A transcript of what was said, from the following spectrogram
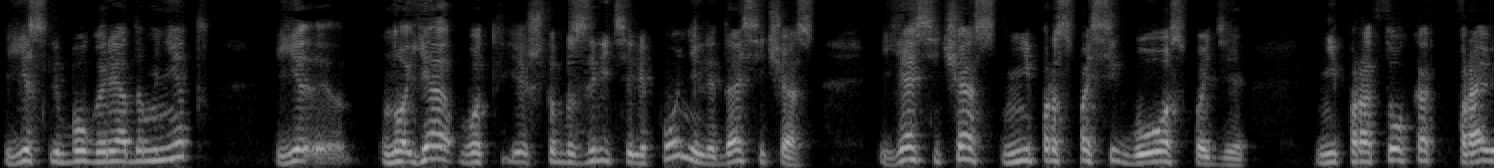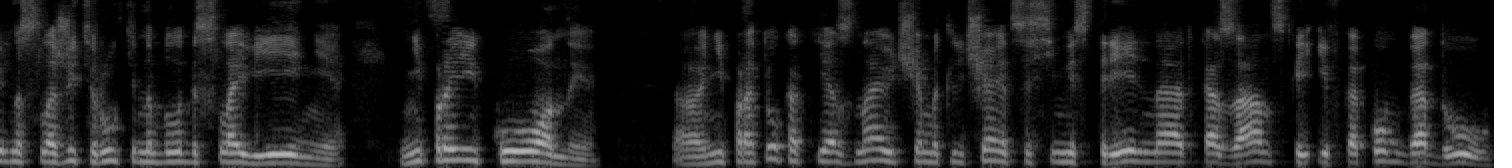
если Бога рядом нет – но я вот, чтобы зрители поняли, да, сейчас, я сейчас не про спаси Господи, не про то, как правильно сложить руки на благословение, не про иконы, а, не про то, как я знаю, чем отличается семистрельная от казанской и в каком году.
